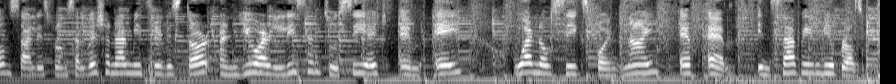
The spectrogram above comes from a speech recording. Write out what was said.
Gonzalez from Salvation Army Thrift Store, and you are listening to CHMA 106.9 FM in Sackville, New Brunswick.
